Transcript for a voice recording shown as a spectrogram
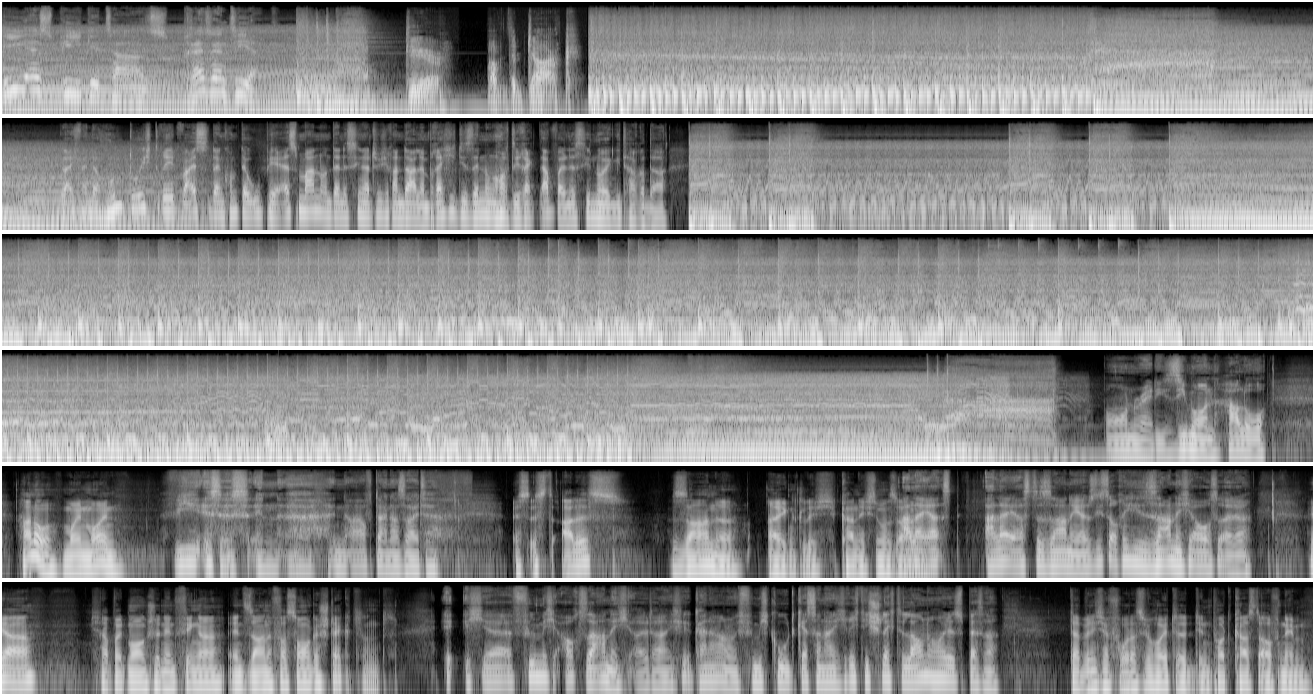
ESP Guitars präsentiert Gear of the Dark. Gleich wenn der Hund durchdreht, weißt du, dann kommt der UPS-Mann und dann ist hier natürlich Randale. Dann breche ich die Sendung auch direkt ab, weil dann ist die neue Gitarre da. Born Ready. Simon, hallo. Hallo, moin moin. Wie ist es in, äh, in, auf deiner Seite? Es ist alles Sahne eigentlich, kann ich nur sagen. Allererst, allererste Sahne. Ja, du siehst auch richtig sahnig aus, Alter. Ja, ich habe heute Morgen schon den Finger ins Sahnefasson gesteckt und Ich, ich äh, fühle mich auch sahnig, Alter. Ich, keine Ahnung, ich fühle mich gut. Gestern hatte ich richtig schlechte Laune, heute ist besser. da bin ich ja froh, dass wir heute den Podcast aufnehmen.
